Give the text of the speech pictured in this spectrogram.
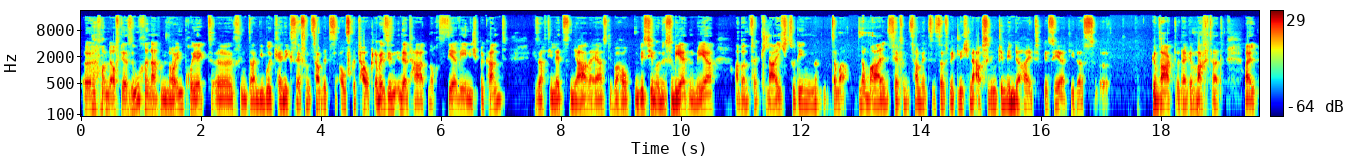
Äh, und auf der Suche nach einem neuen Projekt äh, sind dann die Volcanic Seven Summits aufgetaucht. Aber sie sind in der Tat noch sehr wenig bekannt. Wie gesagt, die letzten Jahre erst überhaupt ein bisschen und es werden mehr. Aber im Vergleich zu den sag mal, normalen Seven Summits ist das wirklich eine absolute Minderheit bisher, die das äh, gewagt oder gemacht hat. Weil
